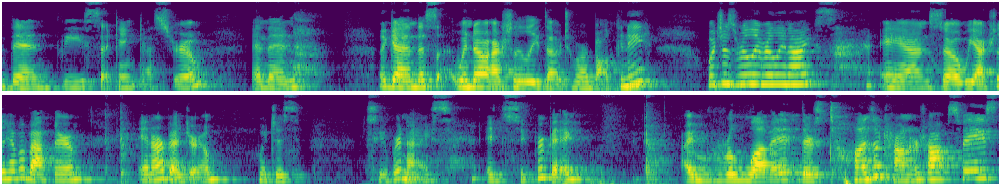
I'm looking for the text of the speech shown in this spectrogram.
than the second guest room. And then again, this window actually leads out to our balcony, which is really, really nice. And so we actually have a bathroom in our bedroom, which is super nice. It's super big. I love it. There's tons of countertop space,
